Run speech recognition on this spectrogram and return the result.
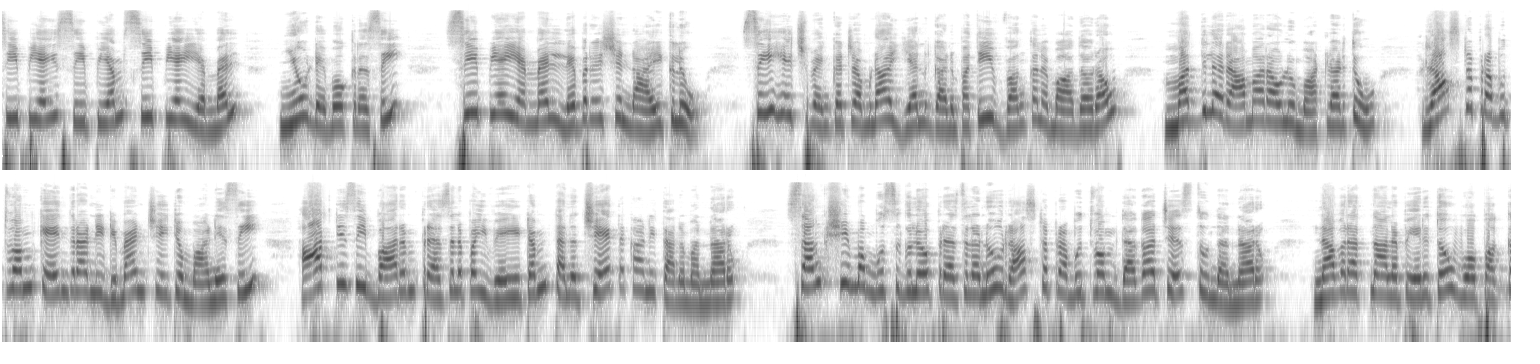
CPI CPM CPI ML new democracy CPI ML liberation నాయకులు సిహెచ్ వెంకటరమణ ఎన్ గణపతి వంకల మాధవరావు మద్దిల రామారావులు మాట్లాడుతూ రాష్ట్ర ప్రభుత్వం కేంద్రాన్ని డిమాండ్ చేయటం మానేసి ఆర్టీసీ భారం ప్రజలపై వేయటం తన చేతకాని తనమన్నారు. సంక్షేమ ముసుగులో ప్రజలను రాష్ట్ర ప్రభుత్వం దగా చేస్తుందన్నారు. నవరత్నాల పేరుతో ఓ పక్క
